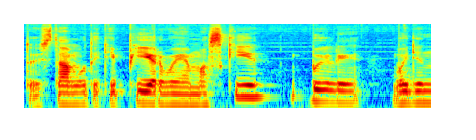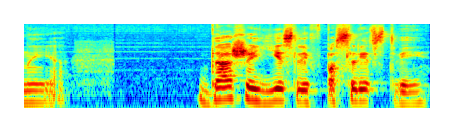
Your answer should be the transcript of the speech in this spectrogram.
то есть там вот эти первые мазки были водяные. Даже если впоследствии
